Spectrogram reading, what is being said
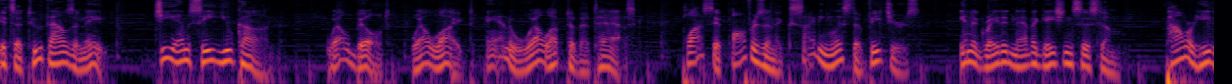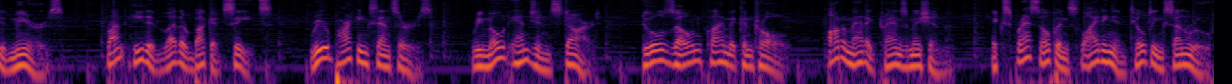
It's a 2008 GMC Yukon. Well built, well liked, and well up to the task. Plus, it offers an exciting list of features. Integrated navigation system, power heated mirrors, front heated leather bucket seats, rear parking sensors, remote engine start, dual zone climate control, automatic transmission, express open sliding and tilting sunroof,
